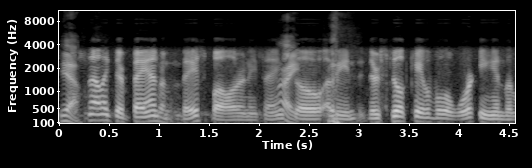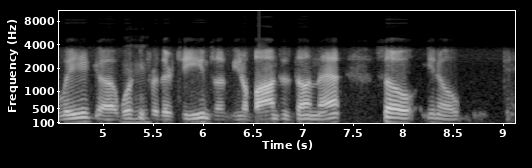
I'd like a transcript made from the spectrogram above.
yeah, It's not like they're banned from baseball or anything. Right. So I mean, they're still capable of working in the league, uh, working for their teams. Uh, you know, Bonds has done that. So you know,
